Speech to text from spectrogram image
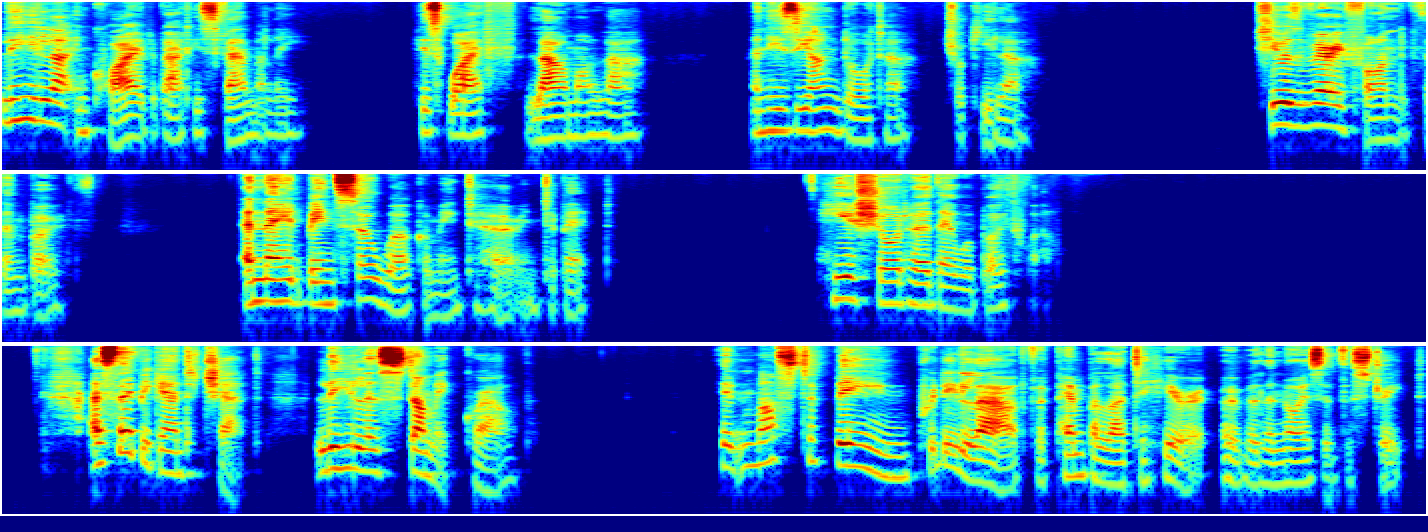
Lihila inquired about his family, his wife, Lamola, and his young daughter, Chokila. She was very fond of them both, and they had been so welcoming to her in Tibet. He assured her they were both well. As they began to chat, Lihila's stomach growled. It must have been pretty loud for Pempola to hear it over the noise of the street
